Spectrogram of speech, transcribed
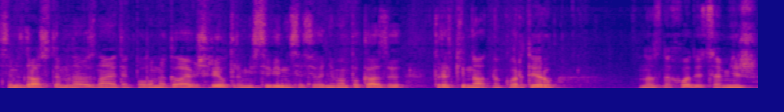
Всім здравствуйте, мене ви знаєте як Павло Миколаївич, ріелтор в місті Вінниця. Сьогодні вам показую трьохкімнатну квартиру. Вона знаходиться між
